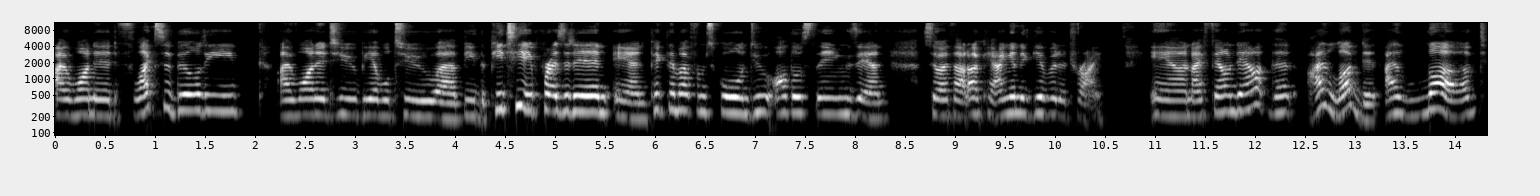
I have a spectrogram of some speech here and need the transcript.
I wanted flexibility. I wanted to be able to uh, be the PTA president and pick them up from school and do all those things. And so I thought, okay, I'm going to give it a try. And I found out that I loved it. I loved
